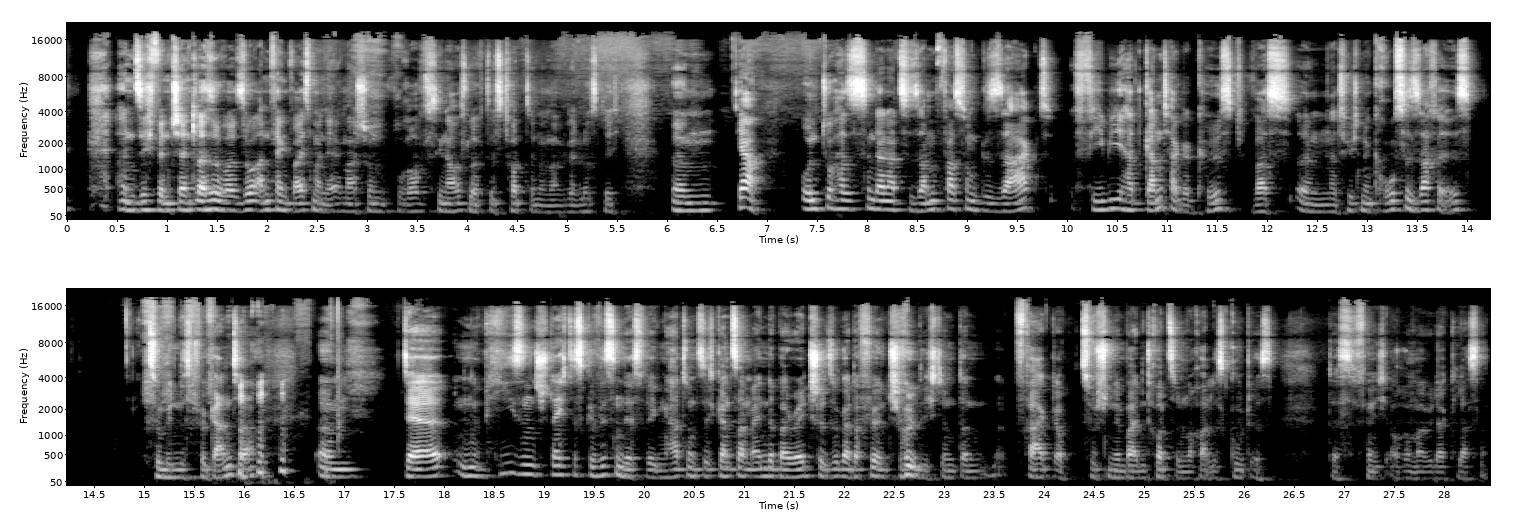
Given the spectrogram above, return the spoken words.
an sich, wenn Chandler so, so anfängt, weiß man ja immer schon, worauf es hinausläuft. Ist trotzdem immer wieder lustig. Ähm, ja, und du hast es in deiner Zusammenfassung gesagt, Phoebe hat Gunther geküsst, was ähm, natürlich eine große Sache ist. Zumindest für Gunther. ähm, der ein riesen schlechtes Gewissen deswegen hat und sich ganz am Ende bei Rachel sogar dafür entschuldigt und dann fragt, ob zwischen den beiden trotzdem noch alles gut ist. Das finde ich auch immer wieder klasse.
